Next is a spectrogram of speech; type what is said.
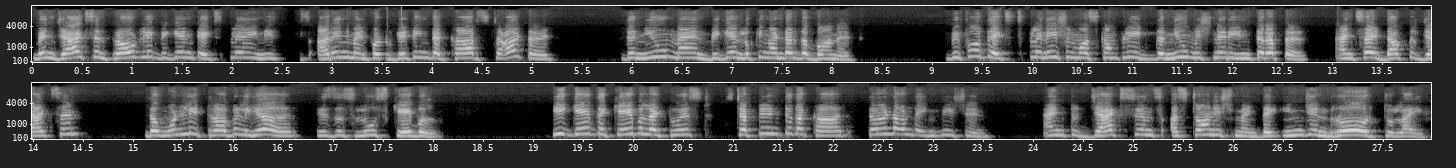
When Jackson proudly began to explain his arrangement for getting the car started, the new man began looking under the bonnet. Before the explanation was complete, the new missionary interrupted and said, Dr. Jackson, the only trouble here is this loose cable. He gave the cable a twist, stepped into the car, turned on the ignition, and to Jackson's astonishment, the engine roared to life.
